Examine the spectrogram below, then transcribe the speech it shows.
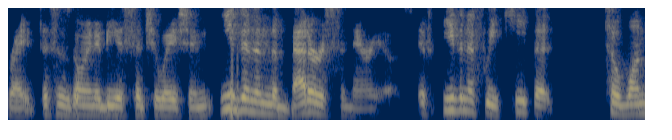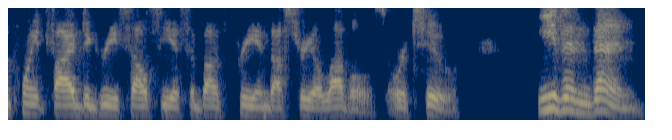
right? This is going to be a situation, even in the better scenarios, if even if we keep it to 1.5 degrees Celsius above pre-industrial levels or two, even then,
